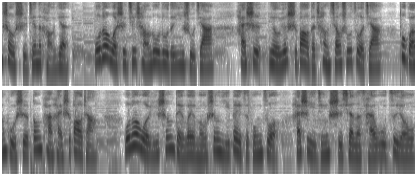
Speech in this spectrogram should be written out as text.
受时间的考验。无论我是饥肠辘辘的艺术家，还是《纽约时报》的畅销书作家，不管股市崩盘还是暴涨，无论我余生得为谋生一辈子工作，还是已经实现了财务自由，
